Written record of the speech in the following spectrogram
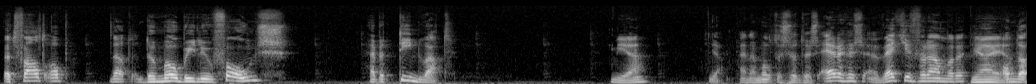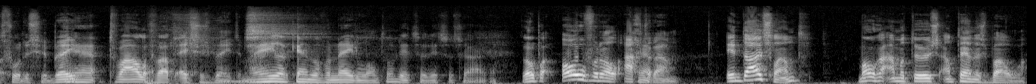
Het valt op dat de mobielefoons hebben 10 watt. Ja. Ja, en dan moeten ze dus ergens een wetje veranderen Ja, ja. om dat voor de CB Ja. 12 watt SSB te maken. Maar heel herkenbaar voor Nederland hoor, dit, soort- dit soort zaken. lopen overal achteraan. In Duitsland mogen amateurs antennes bouwen.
